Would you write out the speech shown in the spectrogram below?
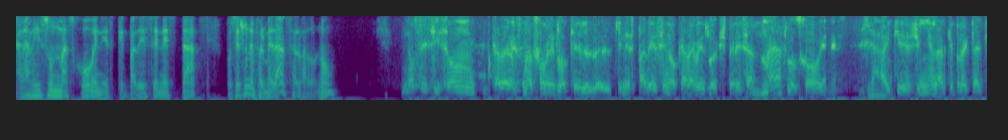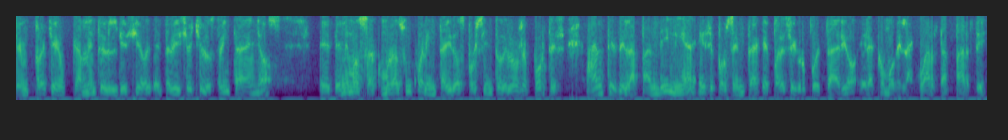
cada vez son más jóvenes que padecen esta, pues es una enfermedad, Salvador, ¿no? No sé si son cada vez más jóvenes lo que quienes padecen o cada vez lo expresan más los jóvenes. Hay que señalar que prácticamente del 18, entre 18 y los 30 años eh, tenemos acumulados un 42% de los reportes. Antes de la pandemia, ese porcentaje para ese grupo etario era como de la cuarta parte.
